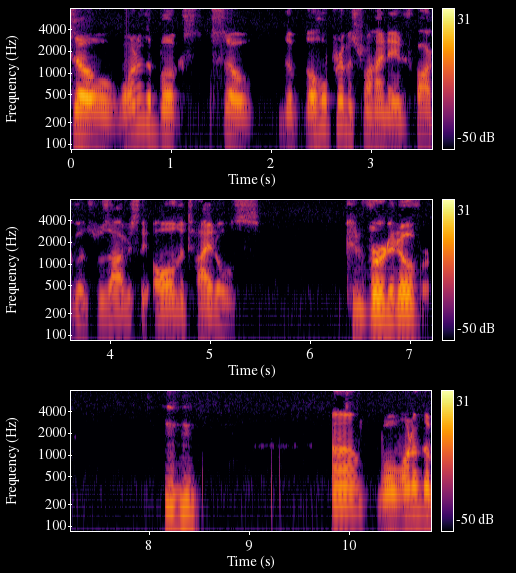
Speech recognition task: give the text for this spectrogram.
so one of the books so the the whole premise behind Age of Apocalypse was obviously all the titles converted over. hmm Um well one of the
